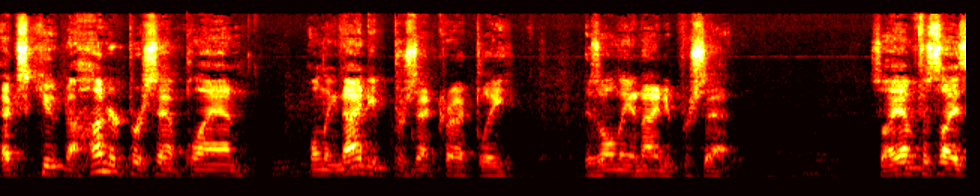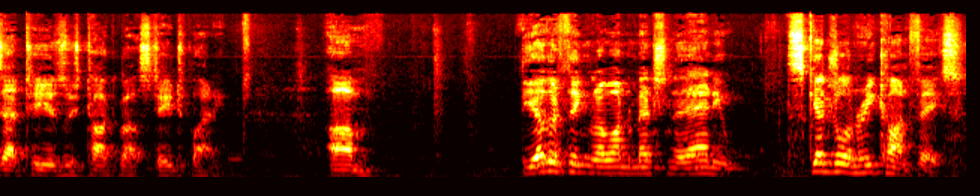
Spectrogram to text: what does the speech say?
Executing a 100% plan only 90% correctly is only a 90%. So I emphasize that to you as we talk about stage planning. Um, the other thing that I wanted to mention to Andy, schedule and recon phase.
